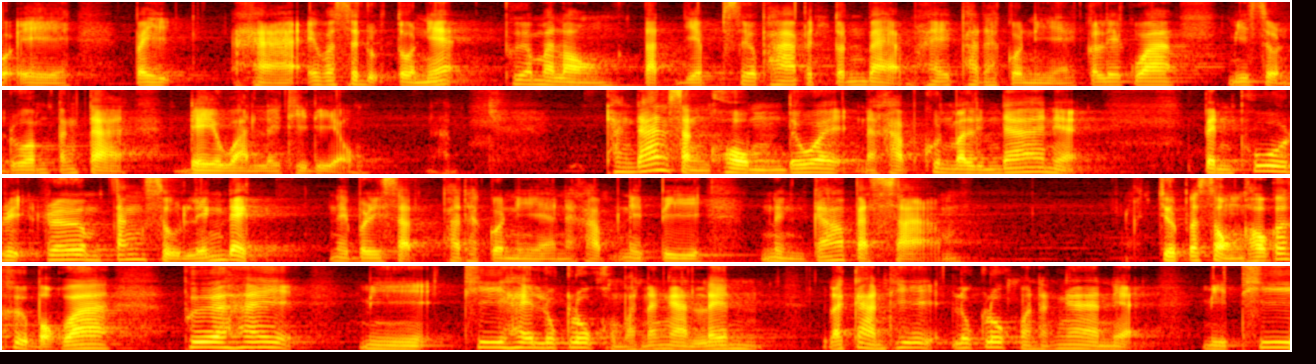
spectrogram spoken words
LA ไปหาไอ้วัสดุตัวเนี้ยเพื่อมาลองตัดเย็บเสื้อผ้าเป็นต้นแบบให้พาทากเนียก็เรียกว่ามีส่วนร่วมตั้งแต่เดย์วันเลยทีเดียว ทางด้านสังคมด้วยนะครับคุณมารินด้าเนี่ยเป็นผู้เริ่มตั้งศูนย์เลี้ยงเด็ก ในบริษัทพาทากเนียนะครับในปี 1983 จุดประสงค์เขาก็คือบอกว่าเพื่อให้มีที่ให้ลูกๆของพนักงานเล่น และการที่ลูกๆพนักงานเนี่ยมีที่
